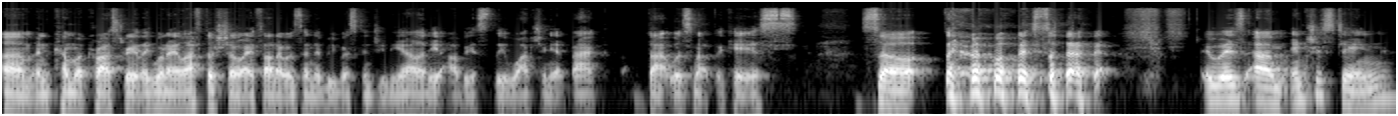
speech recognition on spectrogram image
um, and come across great. Like when I left the show, I thought I was going to be Miss Congeniality. Obviously, watching it back, that was not the case. So it was, um, interesting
